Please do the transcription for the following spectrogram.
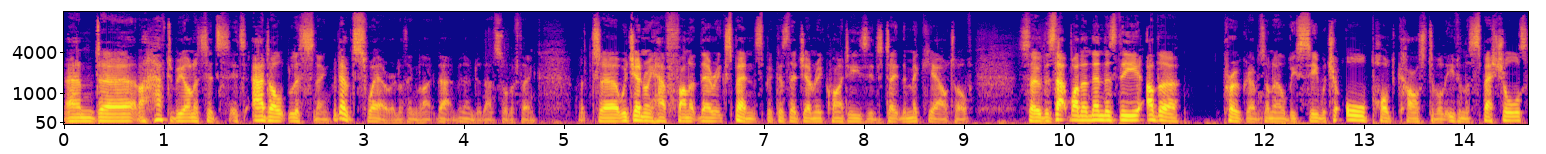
And, uh, I have to be honest, it's it's adult listening. We don't swear or anything like that. We don't do that sort of thing. But uh, we generally have fun at their expense because they're generally quite easy to take the mickey out of. So there's that one, and then there's the other programs on LBC, which are all podcastable, even the specials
